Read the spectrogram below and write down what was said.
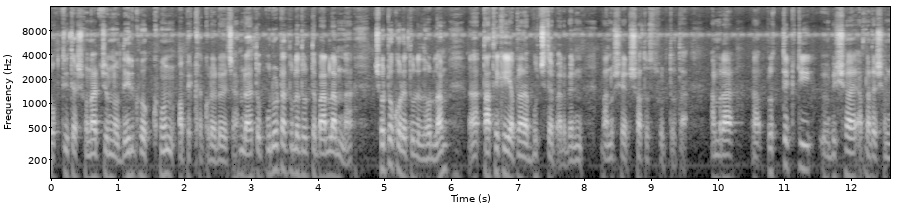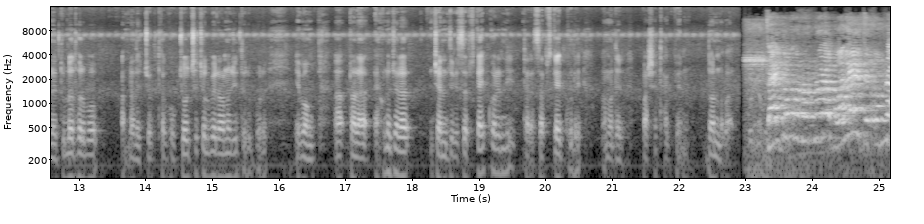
বক্তৃতা শোনার জন্য দীর্ঘক্ষণ অপেক্ষা করে রয়েছে। আমরা হয়তো পুরোটা তুলে ধরতে পারলাম না, ছোট করে তুলে ধরলাম তা থেকেই আপনারা বুঝতে পারবেন মানুষের স্বতঃস্ফূর্ততা। আমরা প্রত্যেকটি বিষয় আপনাদের সামনে তুলে ধরবো, আপনাদের চোখ থাকুক, চলছে, চলবে রণজিতের উপরে এবং আপনারা এখনও যারা চ্যানেলটিকে সাবস্ক্রাইব করেননি, তারা সাবস্ক্রাইব করে আমাদের পাশে থাকবেন। ধন্যবাদ। তাই অন্যরা বলে যে তোমরা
